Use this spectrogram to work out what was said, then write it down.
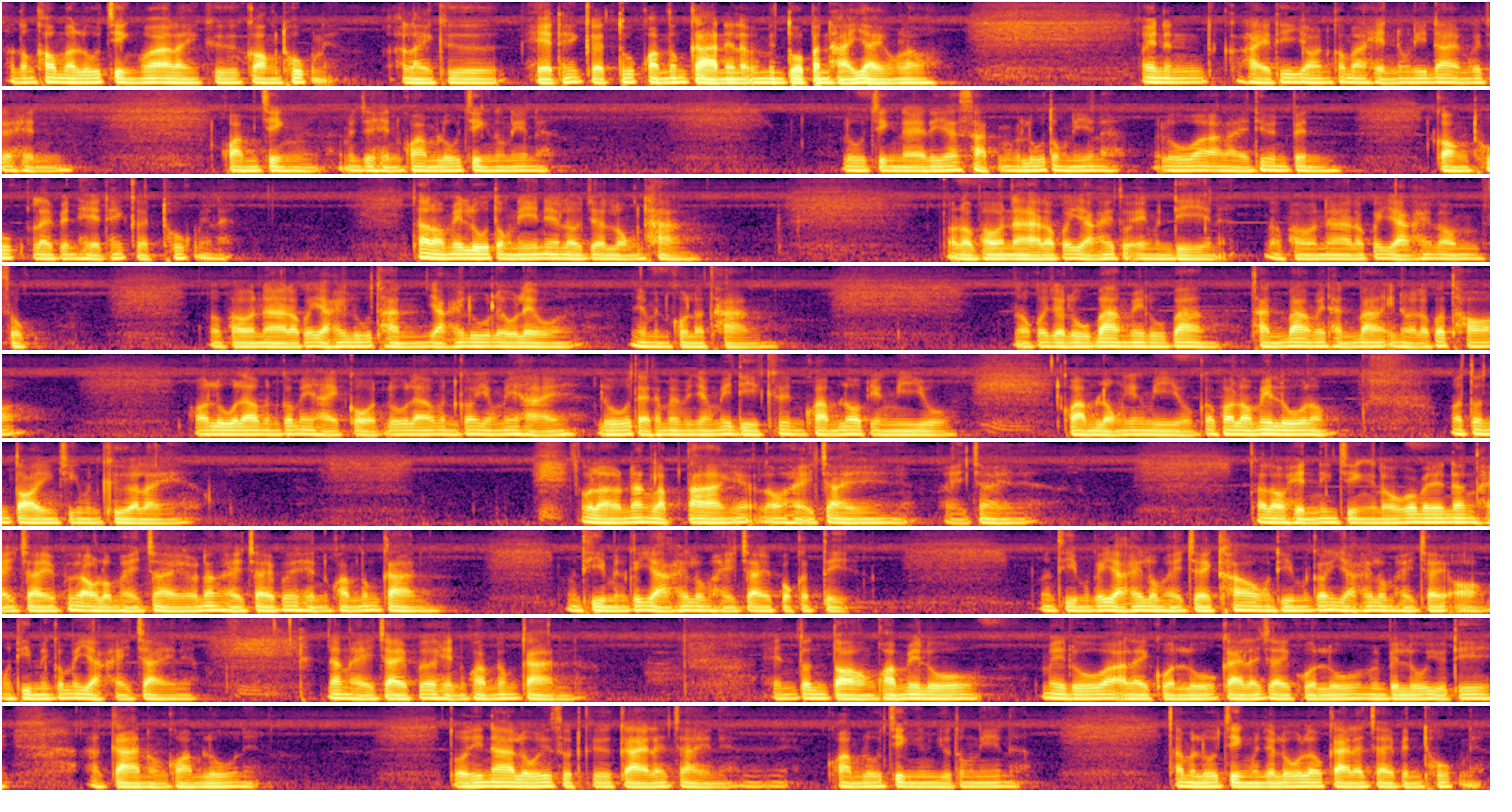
เราต้องเข้ามารู้จริงว่าอะไรคือกองทุกข์เนี่ยอะไรคือเหตุให้เกิดทุกข์ความต้องการเนี่ยแหละมันเป็นตัวปัญหาใหญ่ของเรา พราะนั้นใครที่ย้อนเข้ามาเห็นตรงนี้ได้มันก็จะเห็นความจริง มันจะเห็นความรู้จริงตรงนี้แหละรู้จริงในอริยสัจมันรู้ตรงนี้แหละ รู้ว่าอะไรที่มันเป็นกองทุกข์อะไรเป็นเหตุให้เกิดทุกข์นี่แหละ ถ้าเราไม่รู้ตรงนี้เนี่ยเราจะหลงทางพอเราภาวนาเราก็อยากให้ตัวเองมันดีนะเราภาวนาเราก็อยากให้เราสุขเราภาวนาเราก็อยากให้รู้ทัน อยากให้รู้เร็วๆ เนี่ยมันคนละทาง เราก็จะรู้บ้างไม่รู้บ้าง ทันบ้างไม่ทันบ้างอีกหน่อยเราก็ท้อพอรู้แล้วมันก็ไม่หายโกรธรู้แล้วมันก็ยังไม่หายรู้แต่ทำไมมันยังไม่ดีขึ้น ความโลภยังมีอยู่ ความหลงยังมีอยู่ ก็เพราะเราไม่รู้หรอกว่าต้นตอจริง ๆ มันคืออะไรเวลาเรานั่งหลับตาอย่างเงี้ยเราหายใจหายใจเนี่ยาเราเห็นจริง ๆ เราก็ไม่ได้นั่งหายใจเพื่อเอาลมหายใจ เรานั่งหายใจเพื่อเห็นความต้องการบางทีมันก็อยากให้ลมหายใจปกติบางทีมันก็อยากให้ลมหายใจเข้าบางทีมันก็อยากให้ลมหายใจออกบางทีมันก็ไม่อยากหายใจเนี่ย นั่งหายใจเพื่อเห็นความต้องการ เห็นต้นตอของความไม่รู้ ไม่รู้ว่าอะไรควรรู้กายและใจควรรู้ มันเป็นรู้อยู่ที่อาการของความรู้เนี่ย ตัวที่น่ารู้ที่สุดคือกายและใจเนี่ย ความรู้จริงยังอยู่ตรงนี้นะถ้ามันรู้จริงมันจะรู้แล้วกายและใจเป็นทุกข์เนี่ย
